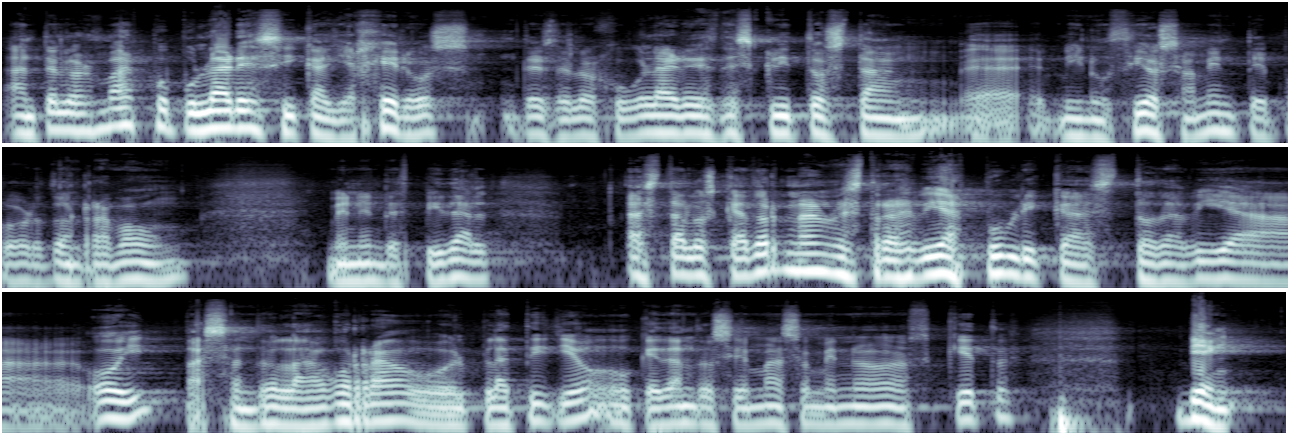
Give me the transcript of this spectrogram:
Ante los más populares y callejeros, desde los jugulares descritos tan eh, minuciosamente por don Ramón Menéndez Pidal, hasta los que adornan nuestras vías públicas todavía hoy, pasando la gorra o el platillo o quedándose más o menos quietos. Bien,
